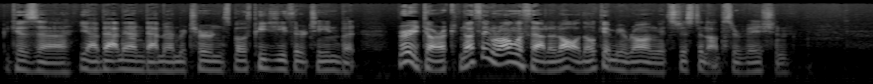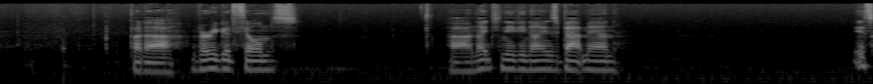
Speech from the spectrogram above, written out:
Because, uh, yeah, Batman, Batman Returns, both PG 13, but very dark. Nothing wrong with that at all. Don't get me wrong. It's just an observation. But, uh, very good films. Uh, 1989's Batman. It's.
